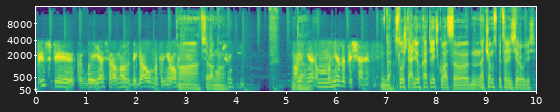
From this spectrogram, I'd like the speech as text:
в принципе, как бы я все равно сбегал на тренировки. А, все В равно. общем, но Да. мне, мне запрещали. Да. Слушайте, а легкая атлетика у вас э, на чем специализировались?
